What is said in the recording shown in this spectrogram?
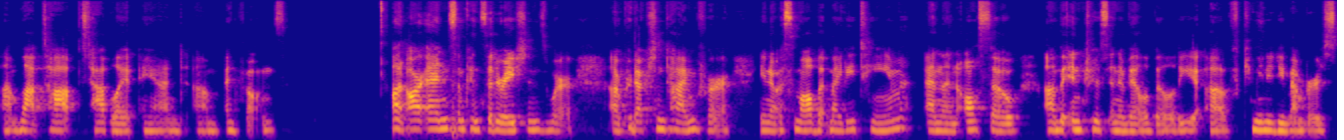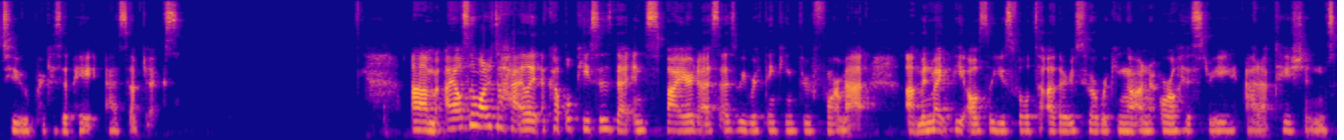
um, laptops, tablet, and, um, and phones on our end, some considerations were uh, production time for you know a small but mighty team, and then also uh, the interest and availability of community members to participate as subjects. Um, I also wanted to highlight a couple pieces that inspired us as we were thinking through format um, and might be also useful to others who are working on oral history adaptations.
